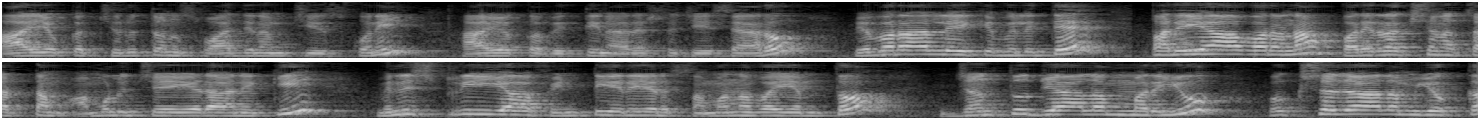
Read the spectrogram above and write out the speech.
ఆ యొక్క చిరుతను స్వాధీనం చేసుకుని ఆ యొక్క వ్యక్తిని అరెస్ట్ చేశారు. వివరాల్లోకి వెళితే పర్యావరణ పరిరక్షణ చట్టం అమలు చేయడానికి మినిస్ట్రీ ఆఫ్ ఇంటీరియర్ సమన్వయంతో జంతుజాలం మరియు వృక్షజాలం యొక్క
